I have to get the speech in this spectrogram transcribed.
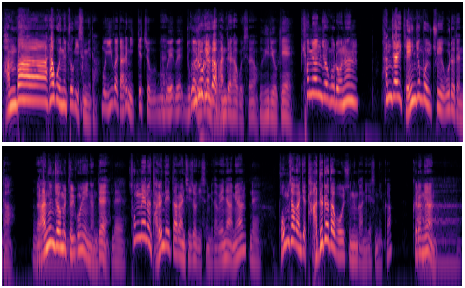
반발하고 있는 쪽이 있습니다. 뭐 이유가 나름 있겠죠. 뭐 네. 왜, 왜 누가 왜 의료계가? 반대를 하고 있어요. 의료계 표면적으로는 환자의 개인정보 유출이 우려된다. 라는 점을 들고는 있는데 네, 속내는 다른 데 있다라는 지적이 있습니다. 왜냐하면 네. 보험사가 이제 다 들여다볼 수 있는 거 아니겠습니까? 그러면 아,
